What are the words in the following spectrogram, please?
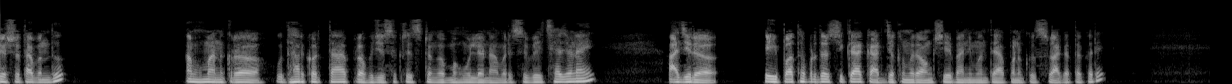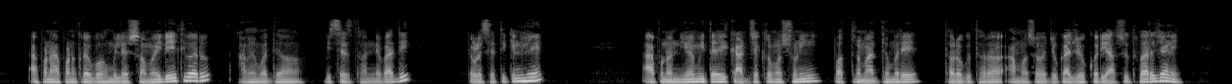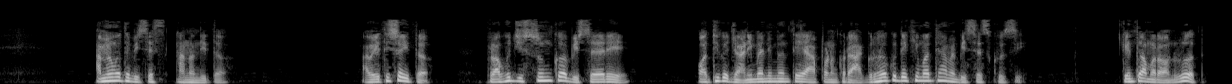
ପ୍ରିୟ ଶ୍ରୋତା ବନ୍ଧୁ ଆମ୍ଭମାନଙ୍କର ଉଦ୍ଧାରକର୍ତ୍ତା ପ୍ରଭୁ ଯୀଶୁଖ୍ରୀଷ୍ଟଙ୍କ ବହୁମୂଲ୍ୟ ନାମରେ ଶୁଭେଚ୍ଛା ଜଣାଏ ଆଜିର ଏହି ପଥ ପ୍ରଦର୍ଶିକା କାର୍ଯ୍ୟକ୍ରମରେ ଅଂଶ ହେବା ନିମନ୍ତେ ଆପଣଙ୍କୁ ସ୍ୱାଗତ କରେ। ଆପଣ ଆପଣଙ୍କର ବହୁମୂଲ୍ୟ ସମୟ ଦେଇଥିବାରୁ ଆମେ ମଧ୍ୟ ବିଶେଷ ଧନ୍ୟବାଦୀ। କେବଳ ସେତିକି ନୁହେଁ ଆପଣ ନିୟମିତ ଏହି କାର୍ଯ୍ୟକ୍ରମ ଶୁଣି ପତ୍ର ମାଧ୍ୟମରେ ଥରକୁ ଥର ଆମ ସହ ଯୋଗାଯୋଗ କରି ଆସୁଥିବାର ଜାଣି ଆମେ ମଧ୍ୟ ବିଶେଷ ଆନନ୍ଦିତ। ଆଉ ଏଥିସହିତ ପ୍ରଭୁ ଯୀଶୁଙ୍କ ବିଷୟରେ ଅଧିକ ଜାଣିବା ନିମନ୍ତେ ଆପଣଙ୍କର ଆଗ୍ରହକୁ ଦେଖି ମଧ୍ୟ ଆମେ ବିଶେଷ ଖୁସି। କିନ୍ତୁ ଆମର ଅନୁରୋଧ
